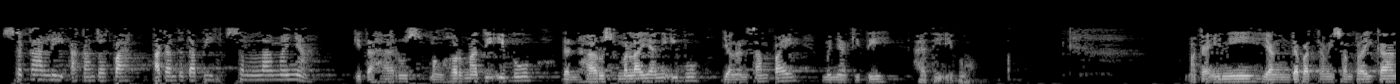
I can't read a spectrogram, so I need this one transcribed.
sekali akan tetapi, akan tetapi selamanya kita harus menghormati ibu dan harus melayani ibu, jangan sampai menyakiti hati ibu. Maka ini yang dapat kami sampaikan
